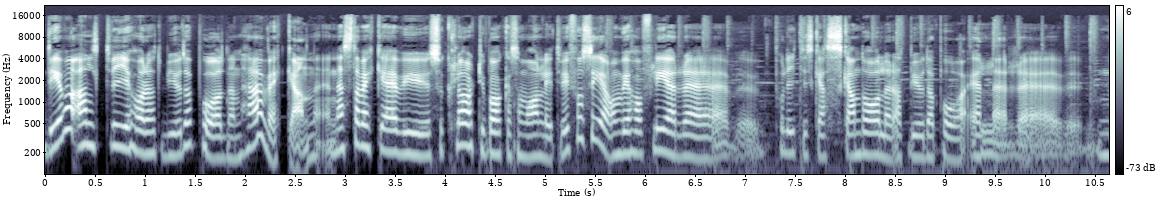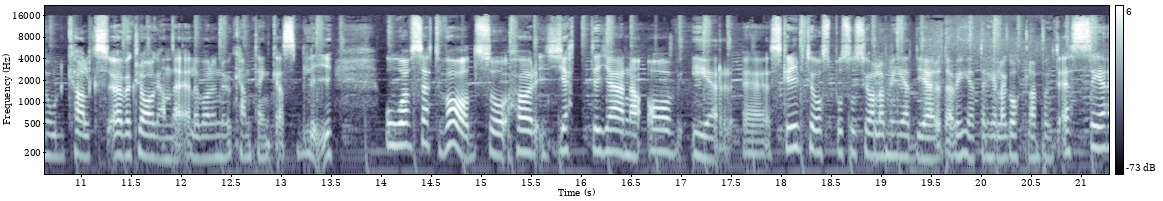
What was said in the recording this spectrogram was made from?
Det var allt vi har att bjuda på den här veckan. Nästa vecka är vi ju såklart tillbaka som vanligt. Vi får se om vi har fler eh, politiska skandaler att bjuda på eller eh, Nordkalks överklagande eller vad det nu kan tänkas bli. Oavsett vad så hör jättegärna av er. Eh, skriv till oss på sociala medier där vi heter helagotland.se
